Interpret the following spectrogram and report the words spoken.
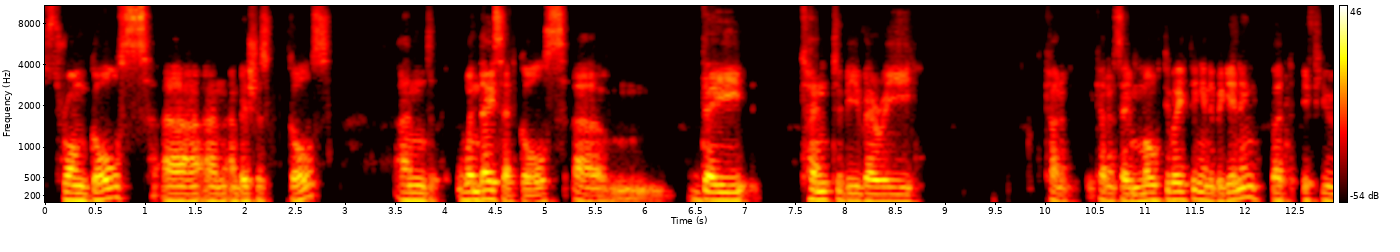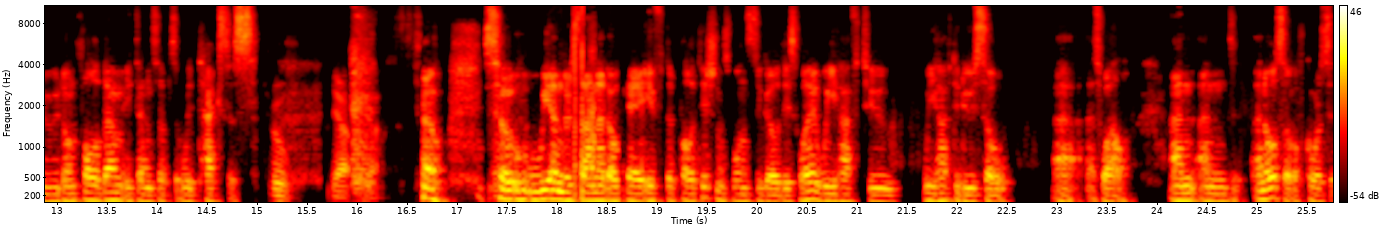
strong goals uh, and ambitious goals. And when they set goals, um, they tend to be very kind of kind of say motivating in the beginning, but if you don't follow them, it ends up with taxes. True. Yeah. yeah. so so we understand that okay, if the politicians wants to go this way, we have to we have to do so uh, as well. And and and also, of course,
